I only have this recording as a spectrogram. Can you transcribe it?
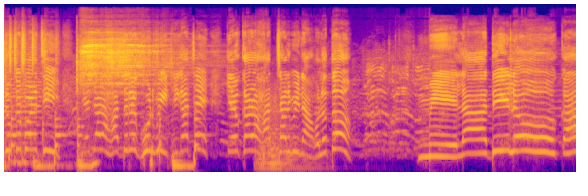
ঢুকে পড়েছি। কে যার হাত ধরে ঘুরবি, ঠিক আছে? কেউ কারও হাত ছাড়বি না, বলো তো? মেলা দিল কা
